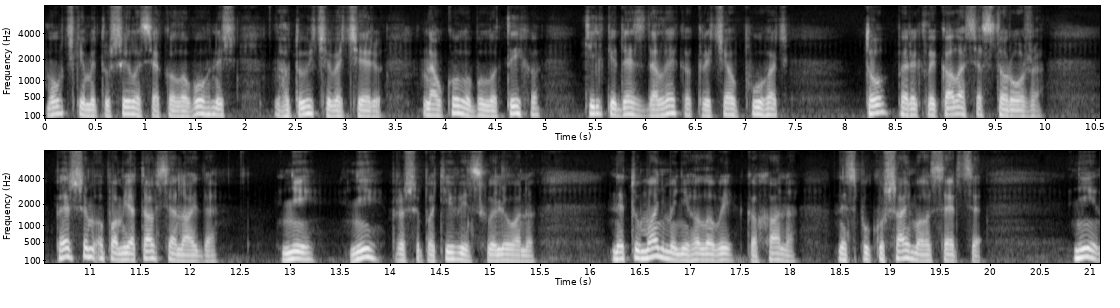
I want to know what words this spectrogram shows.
мовчки метушилися коло вогнищ, готуючи вечерю. Навколо було тихо, тільки десь здалека кричав пугач, то перекликалася сторожа. Першим опам'ятався найда. Ні, ні, прошепотів він схвильовано. Не тумань мені голови, кохана, не спокушай мого серця. Ні,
